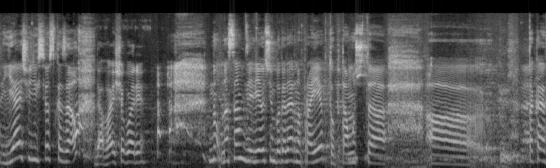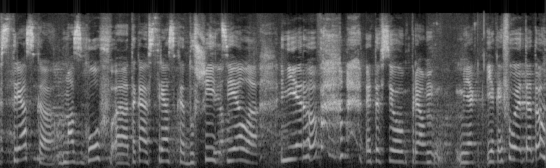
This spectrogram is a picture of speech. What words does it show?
Я еще не все сказала. Давай еще говори. Ну, на самом деле, я очень благодарна проекту, потому что э, такая встряска мозгов, э, такая встряска души, Тело. тела, нервов, это все прям, меня, я кайфую от этого.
